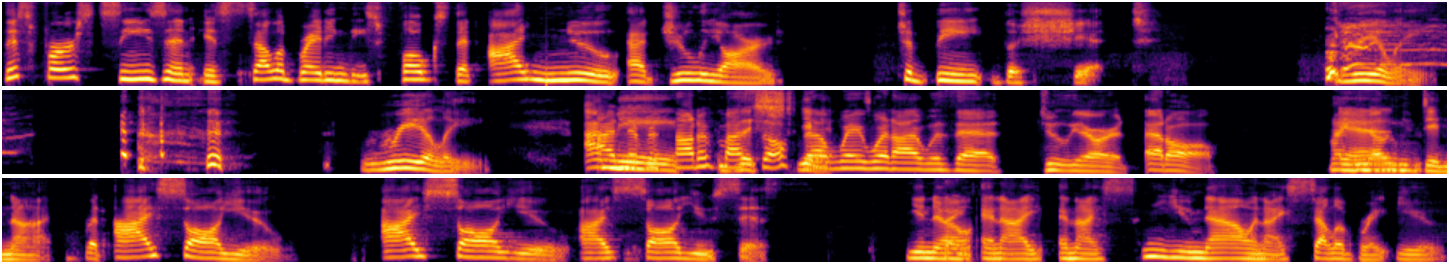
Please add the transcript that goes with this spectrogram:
This first season is celebrating these folks that I knew at Juilliard to be the shit. Really. really. I, I mean, never thought of myself that way when I was at Juilliard at all. I and know you did not, but I saw you. I saw you. I saw you, sis. You know, and I and I see you now and I celebrate you.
